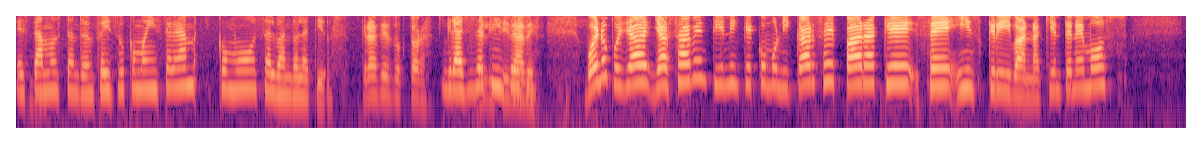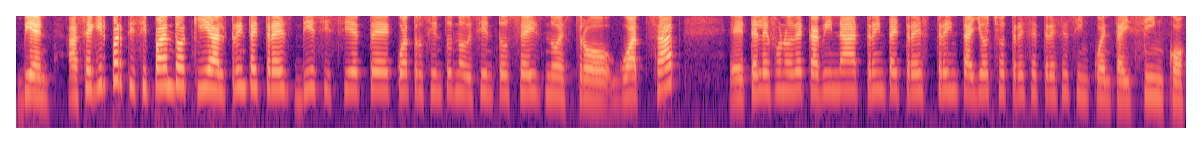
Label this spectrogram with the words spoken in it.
Estamos tanto en Facebook como Instagram como Salvando Latidos. Gracias, doctora. Gracias a ti. Felicidades. Bueno, pues ya, ya saben, tienen que comunicarse para que se inscriban. ¿A quién tenemos? Bien, a seguir participando aquí al 33 17 400 906 nuestro WhatsApp, eh, teléfono de cabina 33 38 13 13 55.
